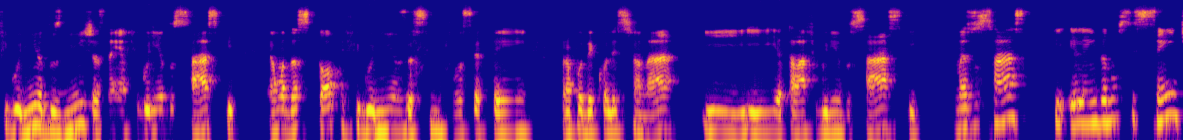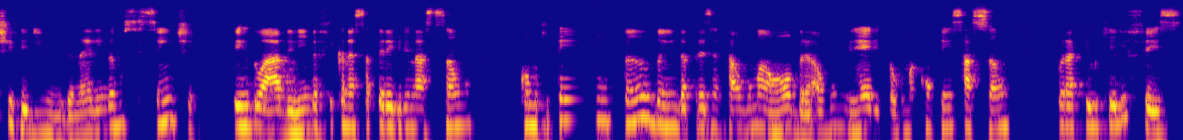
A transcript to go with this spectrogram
figurinha dos ninjas, né? A figurinha do Sasuke é uma das top figurinhas assim que você tem para poder colecionar e, e tá lá a figurinha do Sasuke, mas o Sasuke ele ainda não se sente redimido, né? Ele ainda não se sente perdoado, ele ainda fica nessa peregrinação como que tentando ainda apresentar alguma obra, algum mérito, alguma compensação por aquilo que ele fez.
